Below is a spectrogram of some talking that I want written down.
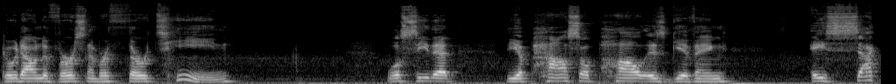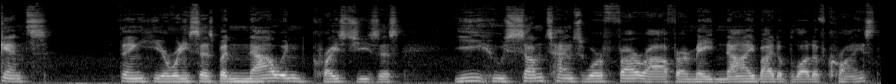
go down to verse number 13, we'll see that the Apostle Paul is giving a second thing here when he says, But now in Christ Jesus, ye who sometimes were far off are made nigh by the blood of Christ.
